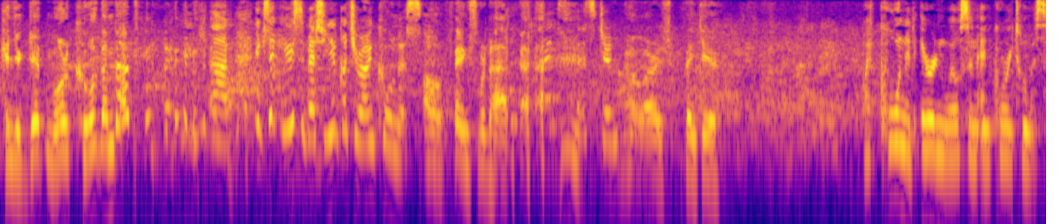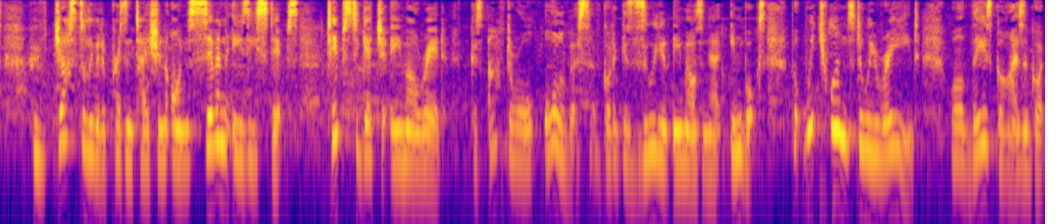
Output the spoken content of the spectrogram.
Can you get more cool than that? can't. Except you, Sebastian, you've got your own coolness. Oh, thanks for that. Thanks, Sebastian. No worries. Thank you. I've cornered Erin Wilson and Corey Thomas, who've just delivered a presentation on seven easy steps, tips to get your email read. Because after all, all of us have got a gazillion emails in our inbox. But which ones do we read? Well, these guys have got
